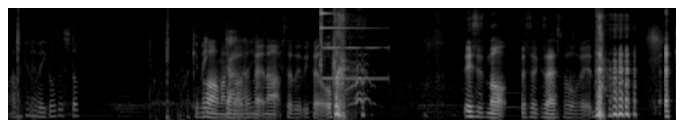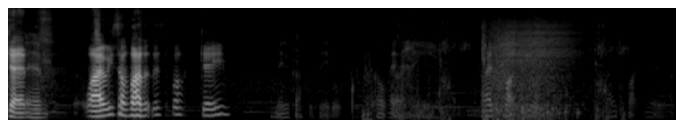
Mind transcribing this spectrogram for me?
Oh, How that's can I good. make all this stuff? I can make Oh my god, I'm getting absolutely filled. this is not a successful vid. Again, Um, why are we so bad at this fucking game? I made a crafting table. Oh, Hey. that I made it. If I spot you, if I spot you, I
